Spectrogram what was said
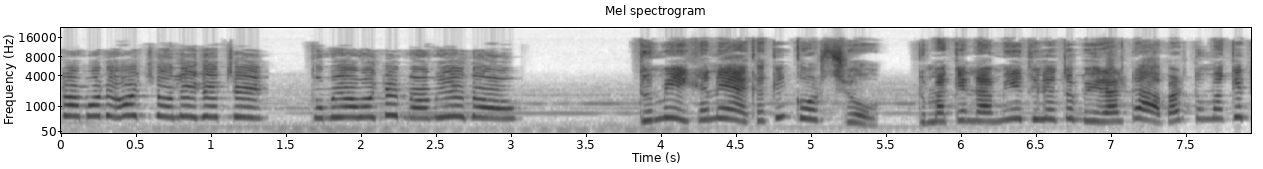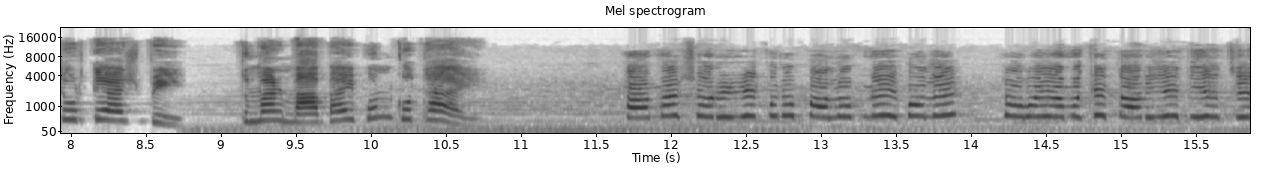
বিড়ালটা মনে হয় চলে গেছে। তুমি আমাকে নামিয়ে দাও। তুমি এখানে একা কি করছ? তোমাকে নামিয়ে দিলে তো বিড়ালটা আবার তোমাকে ধরতে আসবে। তোমার মা ভাই বোন কোথায়? আমার শরীরে কোনো পালক নেই বলে সবাই আমাকে তাড়িয়ে দিয়েছে।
